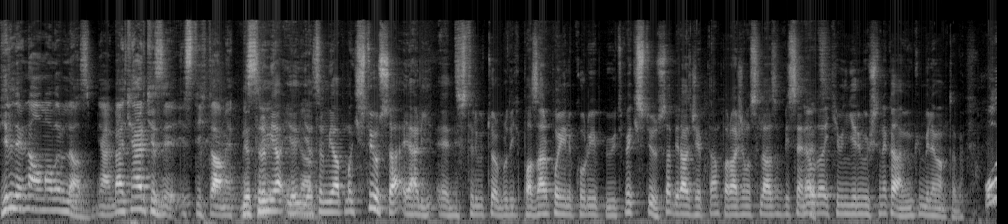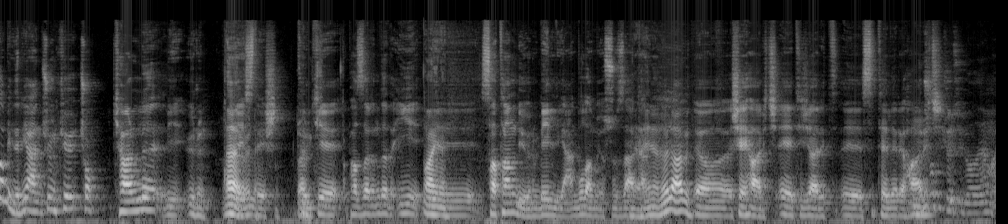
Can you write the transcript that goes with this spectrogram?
birilerini almaları lazım. Yani belki herkesi istihdam etmesi Yatırım ya- lazım. yatırım yapmak istiyorsa eğer e, distribütör buradaki pazar payını koruyup büyütmek istiyorsa biraz cepten para harcaması lazım. Bir sene Evet. o da 2023'te ne kadar mümkün bilemem tabii. Olabilir yani çünkü çok karlı bir ürün Evet, PlayStation. Tabii Türkiye pazarında da iyi Aynen. e, satan bir ürün belli yani bulamıyorsun zaten. Aynen öyle abi. E, şey hariç, e-ticaret e, siteleri hariç. Çok kötü bir olay ama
